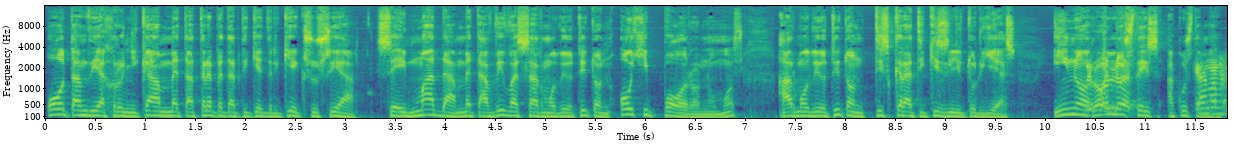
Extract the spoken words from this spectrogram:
όταν διαχρονικά μετατρέπεται από την κεντρική εξουσία σε ημάντα μεταβίβασης αρμοδιοτήτων, όχι πόρων όμως, αρμοδιοτήτων της κρατικής λειτουργίας. Είναι ο λοιπόν, ρόλος τη. Ακούστε, με,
